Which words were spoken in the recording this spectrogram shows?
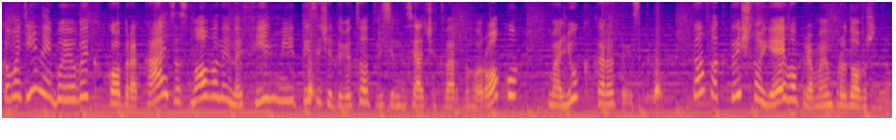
Комедійний бойовик Кобра Кай заснований на фільмі 1984 року Малюк каратист та фактично є його прямим продовженням.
